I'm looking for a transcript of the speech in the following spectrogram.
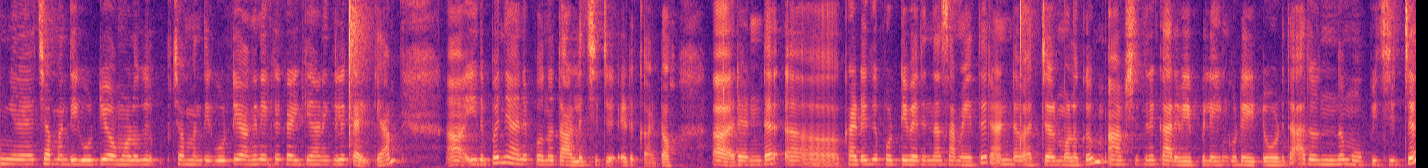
ഇങ്ങനെ ചമ്മന്തി കൂട്ടിയോ മുളക് ചമ്മന്തി കൂട്ടിയോ അങ്ങനെയൊക്കെ കഴിക്കുകയാണെങ്കിൽ കഴിക്കാം. ഇതിപ്പോൾ ഞാനിപ്പോൾ ഒന്ന് തളിച്ചിട്ട് എടുക്കാം കേട്ടോ. രണ്ട് കടുക് പൊട്ടി വരുന്ന സമയത്ത് രണ്ട് വറ്റൽമുളകും ആവശ്യത്തിന് കറിവേപ്പിലയും കൂടെ ഇട്ട് കൊടുത്ത് അതൊന്ന് മൂപ്പിച്ചിട്ട്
